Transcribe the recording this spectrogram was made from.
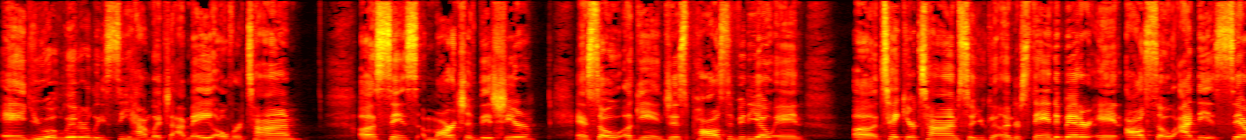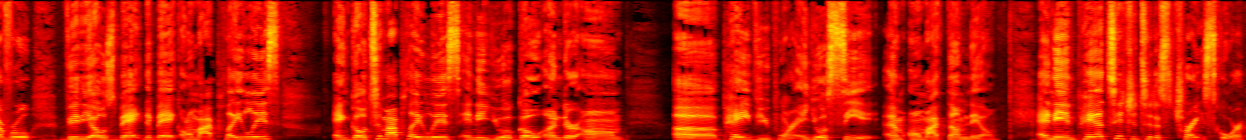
and you will literally see how much I made over time uh, since March of this year. And so again, just pause the video and uh, take your time so you can understand it better. And also, I did several videos back to back on my playlist. And go to my playlist, and then you'll go under um uh paid viewpoint, and you'll see it um, on my thumbnail. And then pay attention to this trait score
